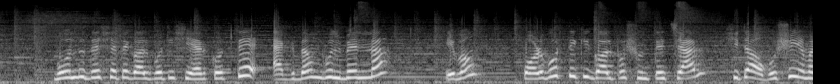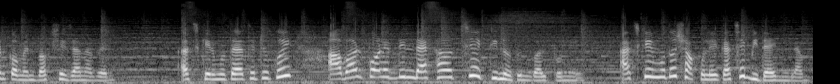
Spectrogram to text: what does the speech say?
বন্ধুদের সাথে গল্পটি শেয়ার করতে একদম ভুলবেন না। এবং পরবর্তী কি গল্প শুনতে চান, সেটা অবশ্যই আমার কমেন্ট বক্সে জানাবেন। আজকের মতো এতটুকুই। আবার পরের দিন দেখা হচ্ছে একটি নতুন গল্প নিয়ে। আজকের মতো সকলের কাছে বিদায় নিলাম।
